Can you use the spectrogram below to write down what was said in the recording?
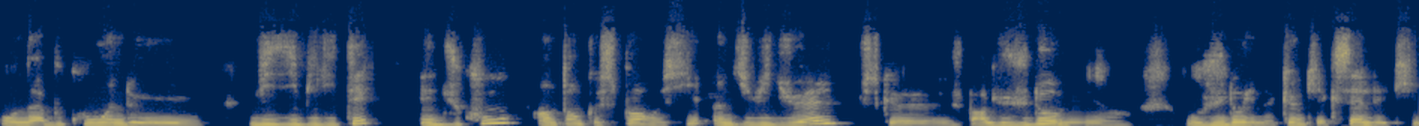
on a beaucoup moins de visibilité. Et du coup, en tant que sport aussi individuel, puisque je parle du judo, mais euh, au judo, il n'y en a qu'un qui excelle et qui,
